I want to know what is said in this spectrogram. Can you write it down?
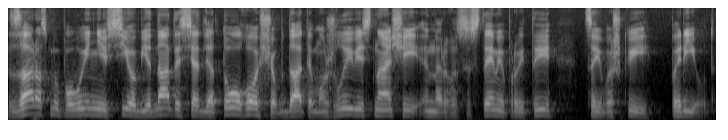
Зараз ми повинні всі об'єднатися для того, щоб дати можливість нашій енергосистемі пройти цей важкий період.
